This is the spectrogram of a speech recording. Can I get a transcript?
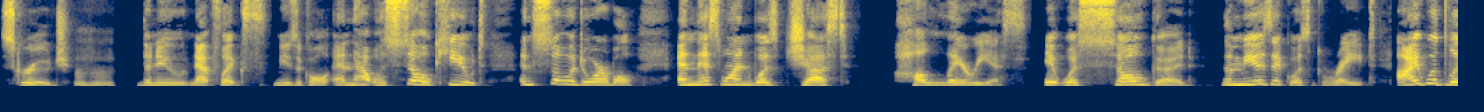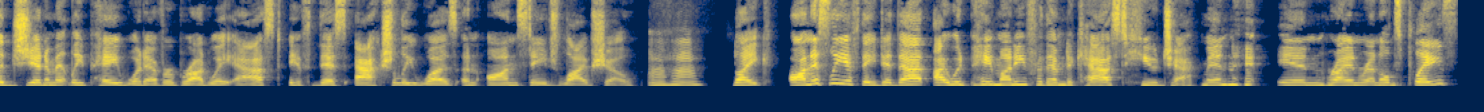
Scrooge, Mm-hmm. the new Netflix musical, and that was so cute and so adorable. And this one was just hilarious. It was so good. The music was great. I would legitimately pay whatever Broadway asked if this actually was an onstage live show. Mm-hmm. Like, honestly, if they did that, I would pay money for them to cast Hugh Jackman in Ryan Reynolds' place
